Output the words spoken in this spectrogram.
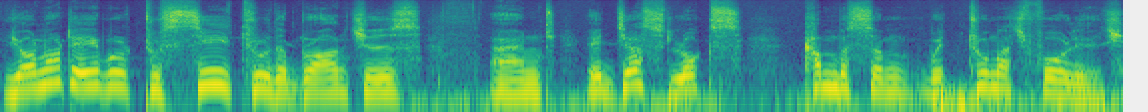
you're not able to see through the branches and it just looks cumbersome with too much foliage.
